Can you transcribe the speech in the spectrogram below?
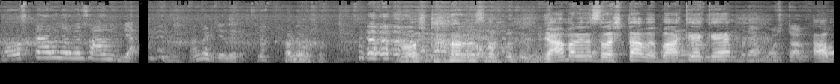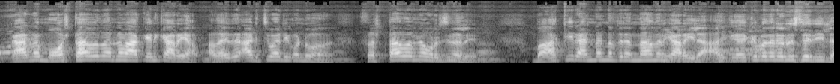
ക്രോഷ്ടാവ് എന്ന് പറഞ്ഞ സാധനം ഇല്ല അങ്ങോട്ട് ചെയ്തു ഞാൻ പറയുന്നത് സ്രഷ്ടാവ്. ബാക്കിയൊക്കെ ആ, കാരണം മോഷ്ടാവ് എന്ന് പറഞ്ഞ വാക്ക് എനിക്ക് അറിയാം അതായത് അടിച്ചു മാറ്റി കൊണ്ടുപോകുന്നത്. സ്രഷ്ടാവ് പറഞ്ഞ ഒറിജിനൽ ബാക്കി രണ്ടെണ്ണത്തിന് എന്താന്ന് എനിക്ക് അറിയില്ല. അത് കേൾക്കുമ്പോ തന്നെ ഒരു ശരിയില്ല.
